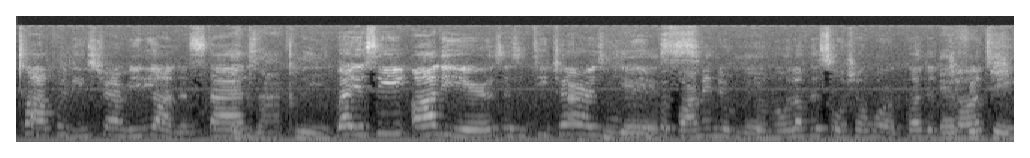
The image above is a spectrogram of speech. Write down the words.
talk with these children, really understand. Exactly. But you see, all the years as a teacher is who's been Yes, performing the, yeah. the role of the social worker, the judge,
